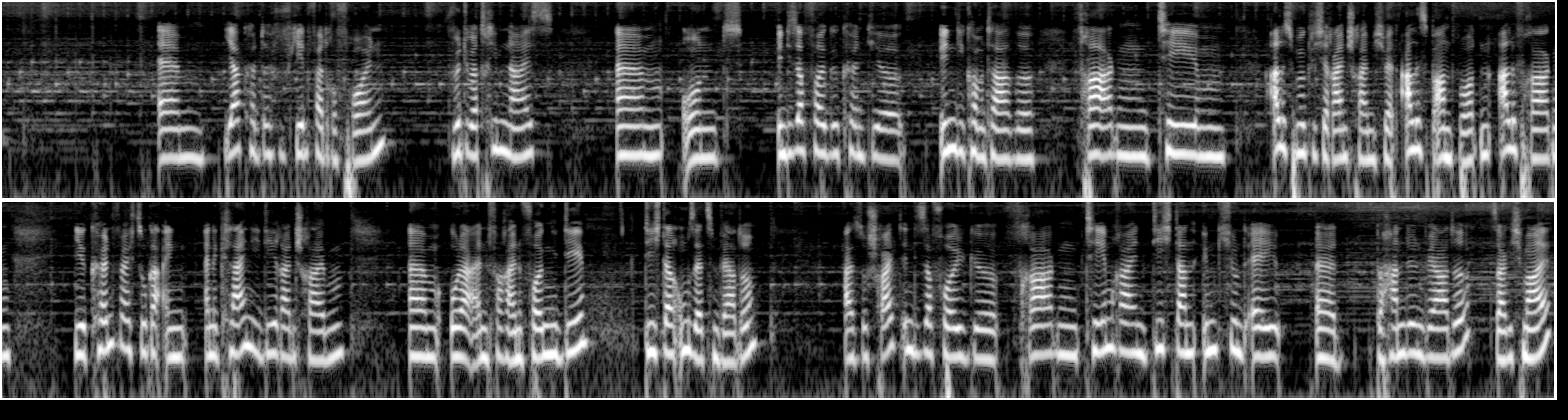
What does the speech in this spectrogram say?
Ähm, ja, könnt euch auf jeden Fall drauf freuen. Wird übertrieben nice. Ähm, und in dieser Folge könnt ihr in die Kommentare Fragen, Themen, alles Mögliche reinschreiben. Ich werde alles beantworten, alle Fragen. Ihr könnt vielleicht sogar ein, eine kleine Idee reinschreiben ähm, oder einfach eine Folgenidee, die ich dann umsetzen werde. Also schreibt in dieser Folge Fragen, Themen rein, die ich dann im QA äh, behandeln werde, sage ich mal.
